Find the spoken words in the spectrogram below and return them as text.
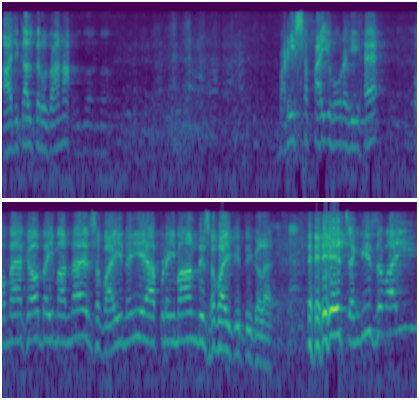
اج کل تو روزانہ۔ بڑی صفائی ہو رہی ہے۔ اور میں کہ بھائی ماننا یہ صفائی نہیں ہے، اپنے ایمان دی صفائی کی گلا چنگی صفائی۔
